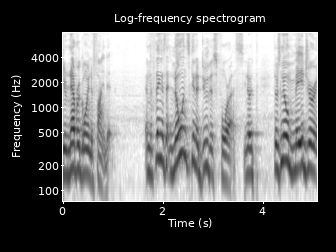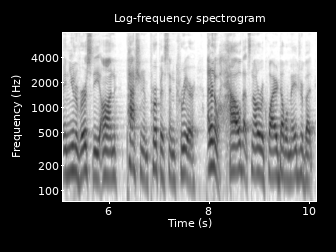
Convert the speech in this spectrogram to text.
you're never going to find it. And the thing is that no one's going to do this for us. You know, there's no major in university on passion and purpose and career. I don't know how that's not a required double major, but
